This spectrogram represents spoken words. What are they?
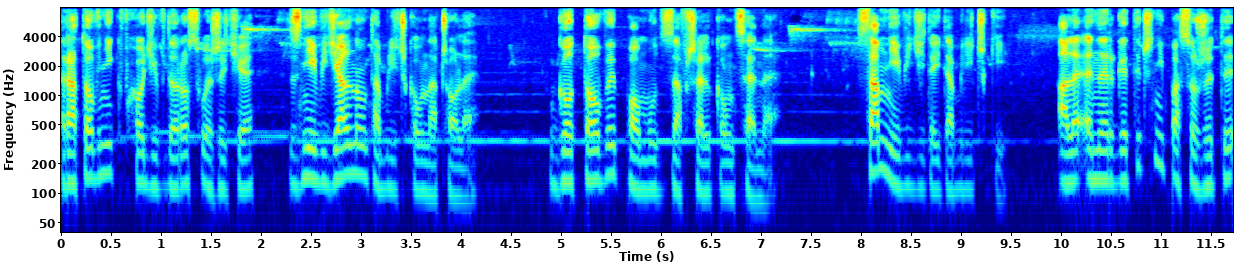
Ratownik wchodzi w dorosłe życie z niewidzialną tabliczką na czole, gotowy pomóc za wszelką cenę. Sam nie widzi tej tabliczki, ale energetyczni pasożyty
